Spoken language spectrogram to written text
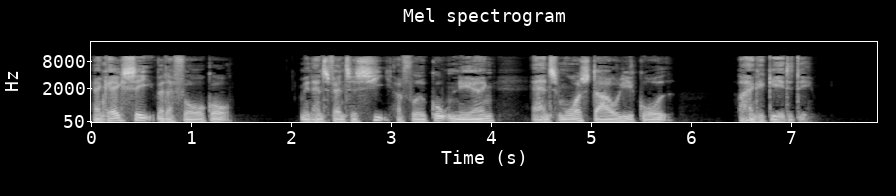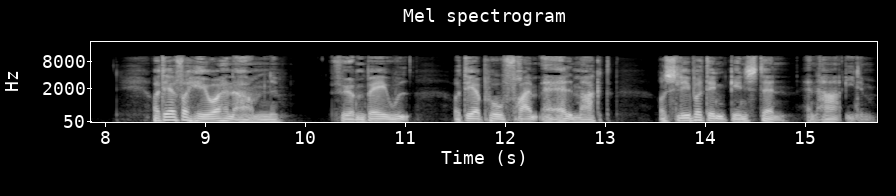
Han kan ikke se, hvad der foregår, men hans fantasi har fået god næring af hans mors daglige gråd, og han kan gætte det. Og derfor hæver han armene, fører dem bagud og derpå frem af al magt og slipper den genstand, han har i dem.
